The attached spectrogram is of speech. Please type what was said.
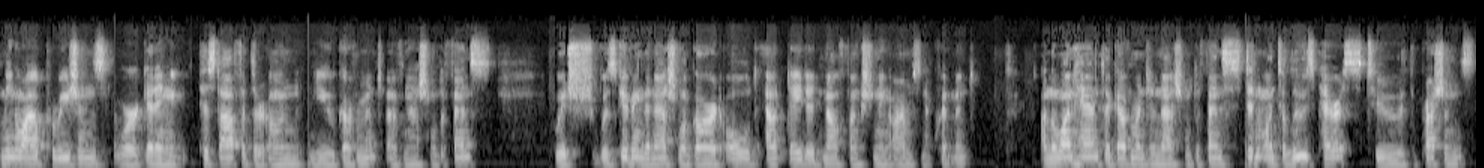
Meanwhile, Parisians were getting pissed off at their own new government of national defense, which was giving the National Guard old, outdated, malfunctioning arms and equipment. On the one hand, the government of national defense didn't want to lose Paris to the Prussians,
